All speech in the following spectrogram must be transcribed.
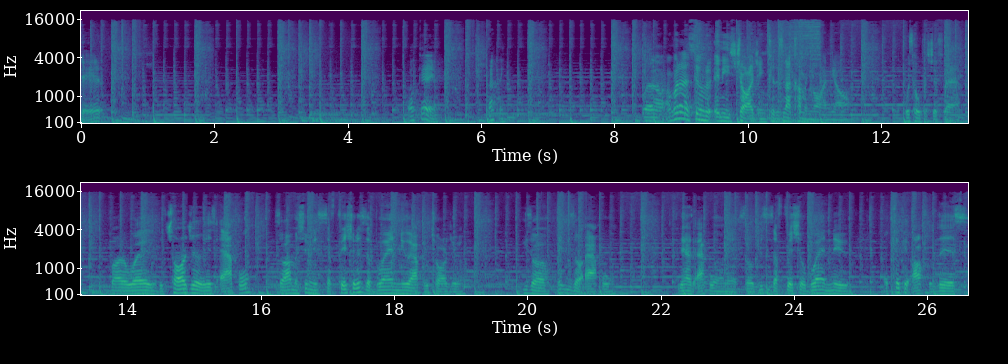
Dead. Okay, nothing. Well, I'm gonna assume that it needs charging because it's not coming on, y'all. Let's hope it's just that. By the way, the charger is Apple, so I'm assuming this is official. This is a brand new Apple charger. These are, I think these are Apple. It has Apple on it, so this is official, brand new. I took it off of this,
